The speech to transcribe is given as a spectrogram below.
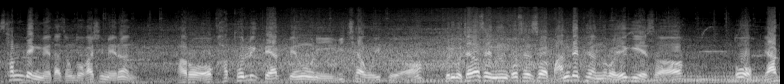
300m 정도 가시면은 바로 가톨릭 대학병원이 위치하고 있고요. 그리고 제가 서 있는 곳에서 반대편으로 여기에서 또 약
